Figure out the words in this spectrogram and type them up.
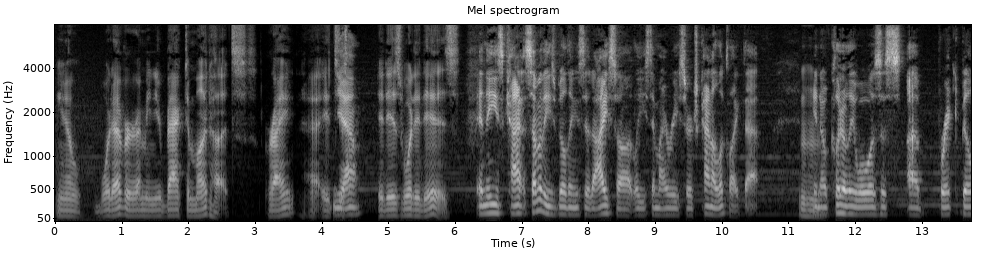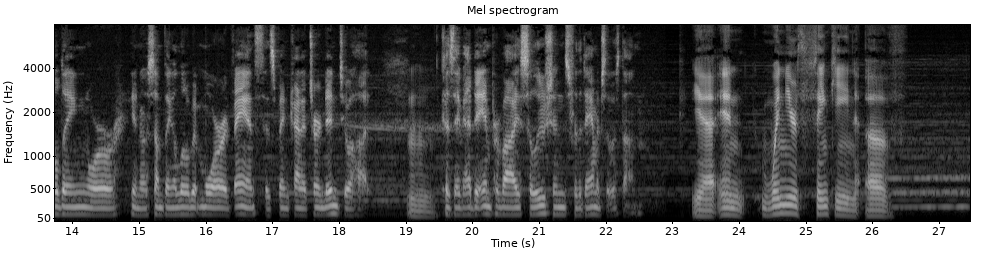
you know, whatever, I mean, you're back to mud huts, right? Uh, it's Yeah. it is what it is. And these kind of some of these buildings that I saw, at least in my research, kind of look like that. Mhm. You know, clearly, what was this a brick building or you know something a little bit more advanced has been kind of turned into a hut Mhm. because they've had to improvise solutions for the damage that was done. Yeah, and when you're thinking of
